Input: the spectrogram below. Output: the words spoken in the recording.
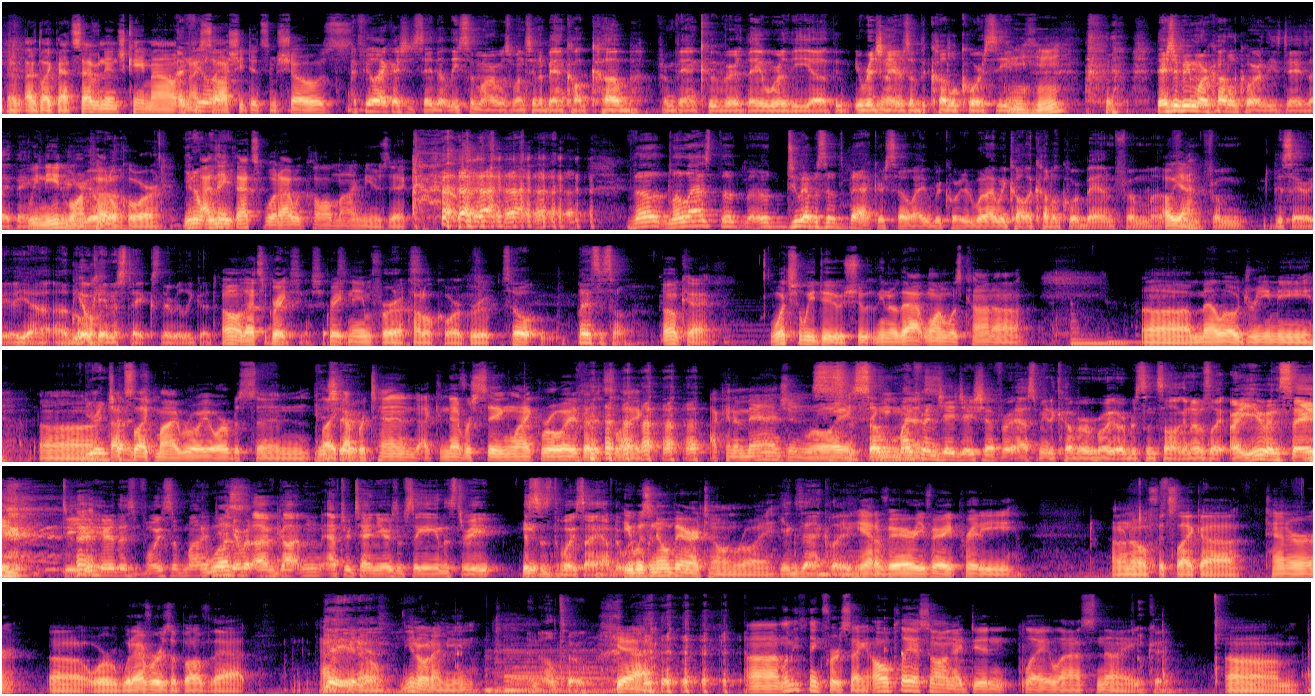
I, I'd like that seven inch came out, I and I saw like- she did some shows. I feel like I should say that Lisa Marr was once in a band called Cub from Vancouver. They were the, uh, the originators of the cuddlecore scene. Mm-hmm. there should be more cuddlecore these days. I think We need more real well. cuddlecore. You know, I think need- that's what I would call my music. The the last the, uh, two episodes back or so, I recorded what I would call a cuddlecore band from. Uh, Oh, yeah? from, from this area. Yeah, uh, the OK Mistakes. They're really good. Oh, that's a great, Yes, yes, yes. great name for a cuddlecore group. So play us a song. Okay, what should we do? Should you know that one was kind of uh, mellow, dreamy. Uh, that's charge. like my Roy Orbison. Yeah, like I pretend I can never sing like Roy, but it's like I can imagine Roy So singing my this. friend JJ Sheffer asked me to cover a Roy Orbison song, and I was like, "Are you insane? Do you hear this voice of mine? Do was- you hear what I've gotten after ten years of singing in the street? This is the voice I have to." He was with. no baritone, Roy. exactly. He had a very, very pretty. I don't know if it's like a tenor uh, or whatever is above that. Yeah, yeah, you know, yeah. you know what I mean. An alto. Yeah. uh, let me think for a second. I'll play a song I didn't play last night. Okay. Um,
